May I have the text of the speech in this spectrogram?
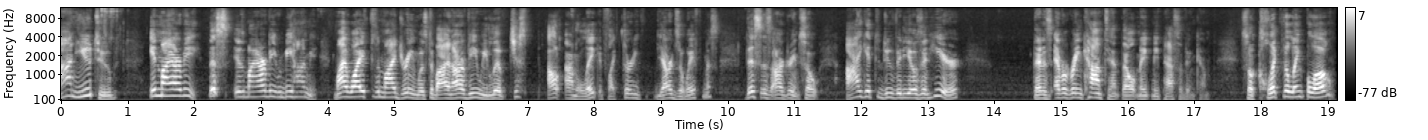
on YouTube in my RV. This is my RV behind me. My wife's and my dream was to buy an RV. We live just out on a lake. It's like 30 yards away from us. This is our dream. So I get to do videos in here that is evergreen content that will make me passive income. So click the link below.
